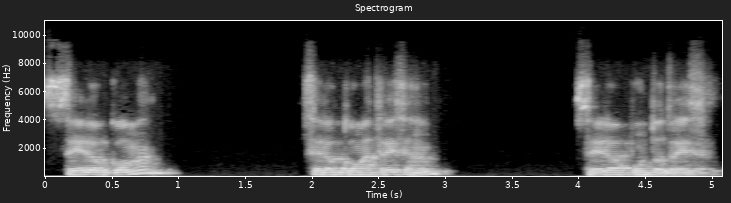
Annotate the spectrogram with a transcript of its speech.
0,0,13, ¿no? 0.3.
